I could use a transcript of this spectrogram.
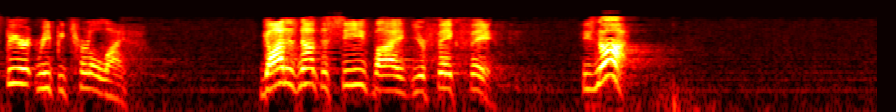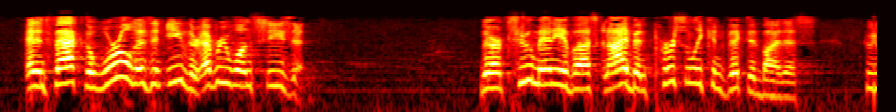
Spirit reap eternal life. God is not deceived by your fake faith. He's not. And in fact, the world isn't either. Everyone sees it. There are too many of us, and I've been personally convicted by this, who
